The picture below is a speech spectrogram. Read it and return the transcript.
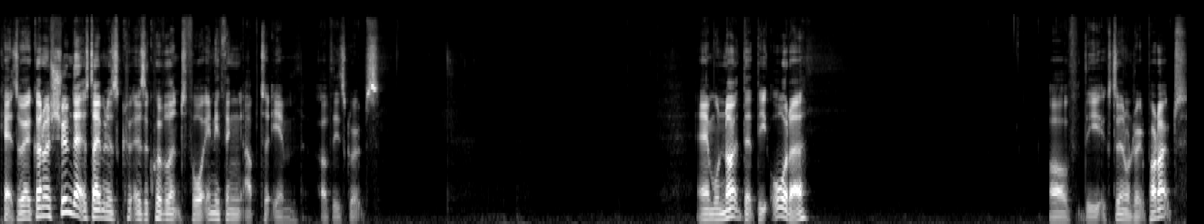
Okay, so we're going to assume that statement is, is equivalent for anything up to m of these groups. And we'll note that the order of the external direct product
